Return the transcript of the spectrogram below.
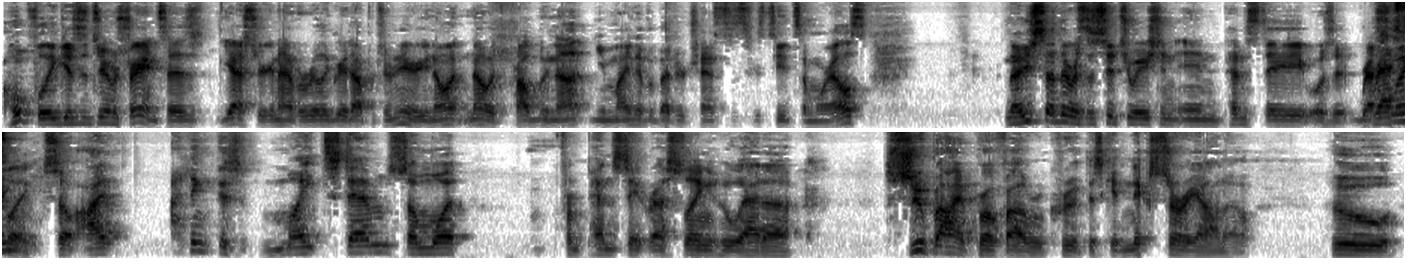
hopefully gives it to him straight and says, "Yes, you're going to have a really great opportunity." Or you know what? No, it's probably not. You might have a better chance to succeed somewhere else. Now you said there was a situation in Penn State. Was it wrestling? wrestling? So I I think this might stem somewhat from Penn State wrestling, who had a super high profile recruit, this kid Nick Suriano, who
